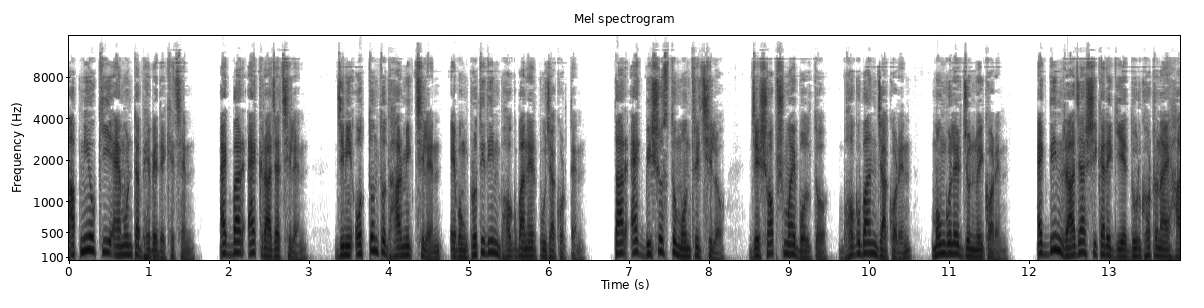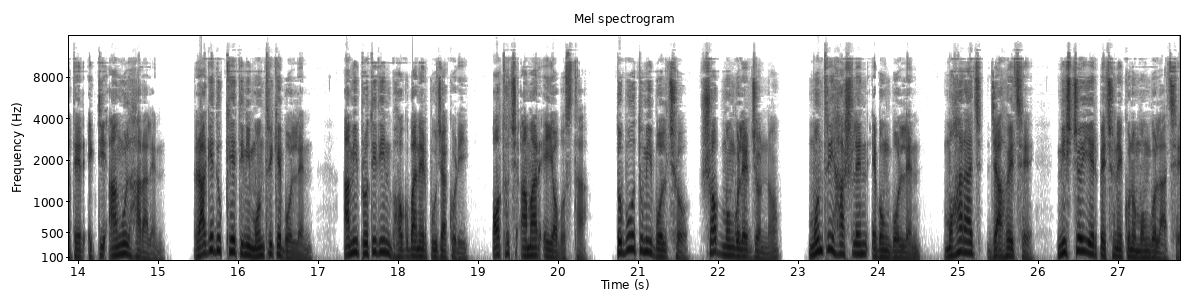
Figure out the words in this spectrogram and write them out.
আপনিও কি এমনটা ভেবে দেখেছেন? একবার এক রাজা ছিলেন, যিনি অত্যন্ত ধার্মিক ছিলেন এবং প্রতিদিন ভগবানের পূজা করতেন। তার এক বিশ্বস্ত মন্ত্রী ছিল, যে সবসময় বলত, ভগবান যা করেন, মঙ্গলের জন্যই করেন। একদিন রাজা শিকারে গিয়ে দুর্ঘটনায় হাতের একটি আঙুল হারালেন। রাগে দুঃখে তিনি মন্ত্রীকে বললেন, আমি প্রতিদিন ভগবানের পূজা করি, অথচ আমার এই অবস্থা। তবুও তুমি বলছ, সব মঙ্গলের জন্য? মন্ত্রী হাসলেন এবং বললেন, মহারাজ, যা হয়েছে, নিশ্চয়ই এর পেছনে কোনো মঙ্গল আছে।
